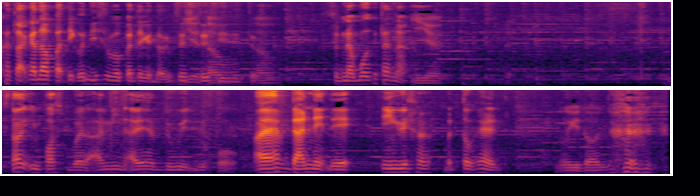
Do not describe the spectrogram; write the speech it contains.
takkan dapat tengok ni Sebelum kau tengok Doctor Ya, Strange tahu, tu tahu. So nak buat ke tak nak Yeah. It's not impossible. I mean, I have do it before. I have done it dek English betul kan No, you don't.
